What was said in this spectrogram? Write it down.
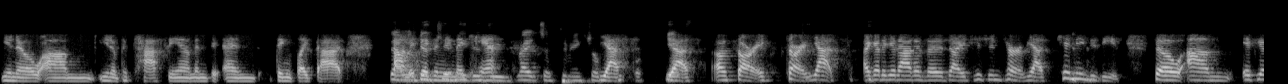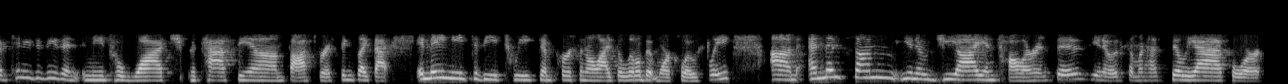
you know, um, you know, potassium and and things like that. That um, it doesn't mean they can't. Disease, right? Just to make sure. Yes. People, yes. yes. Oh, sorry. Sorry. Yes. I got to get out of the dietitian term. Yes. Kidney disease. So um, if you have kidney disease and need to watch potassium, phosphorus, things like that, it may need to be tweaked and personalized a little bit more closely. Um, and then some, you know, GI intolerances, you know, if someone has celiac or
